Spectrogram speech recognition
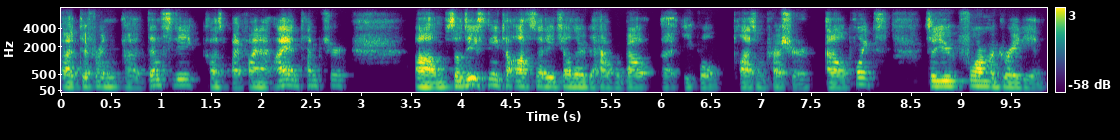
a different uh, density caused by finite ion temperature. Um, so these need to offset each other to have about uh, equal plasma pressure at all points. So you form a gradient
